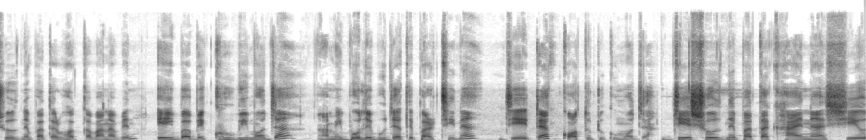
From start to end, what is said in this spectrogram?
সজনে পাতার ভর্তা বানাবেন। এইভাবে খুবই মজা, আমি বলে বুঝাতে পারছি না যে এটা কতটুকু মজা। যে সজনে পাতা খায় না, সেও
